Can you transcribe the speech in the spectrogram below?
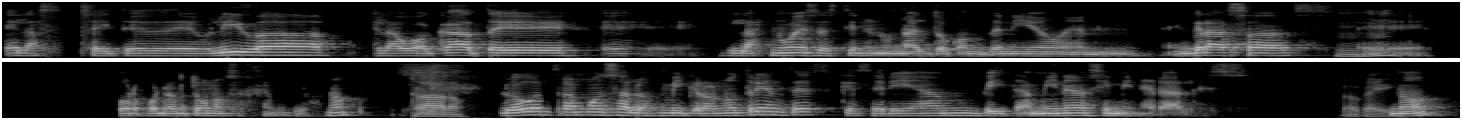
el aceite de oliva, el aguacate, eh, las nueces tienen un alto contenido en, en grasas, por ponerte unos ejemplos, ¿no? Claro. Luego entramos a los micronutrientes, que serían vitaminas y minerales, Ok. ¿no?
